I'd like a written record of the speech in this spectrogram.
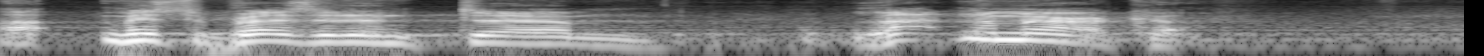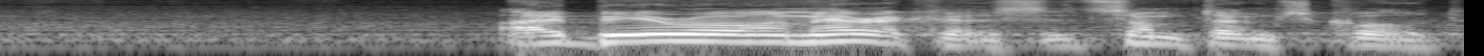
Uh, Mr. President, um, Latin America, Ibero-America, as it's sometimes called.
